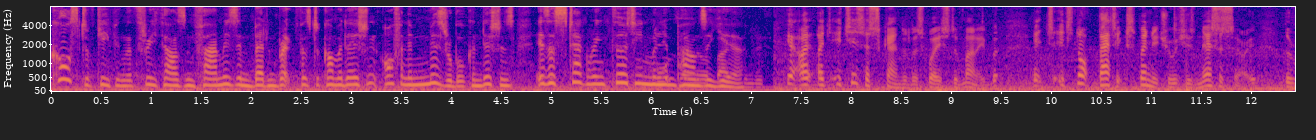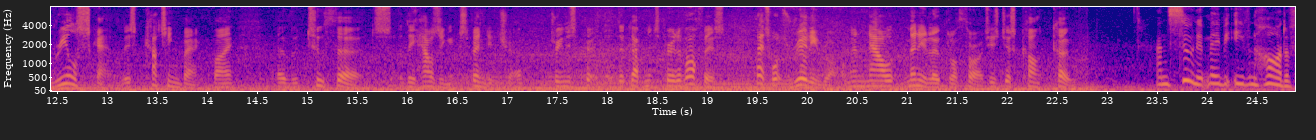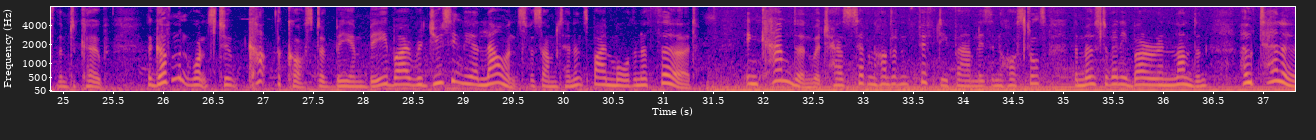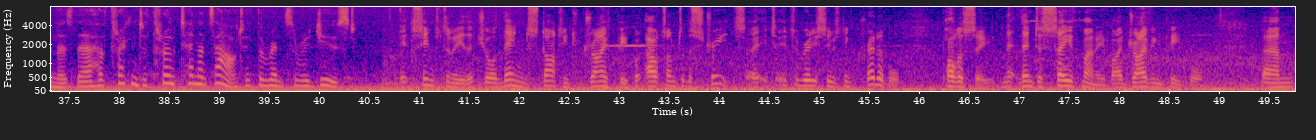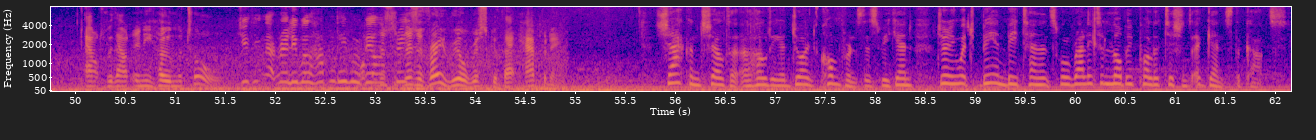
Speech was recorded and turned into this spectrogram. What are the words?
cost of keeping the 3,000 families in bed and breakfast accommodation, often in miserable conditions, is a staggering £13 million a year. Yeah, I, I, it is a scandalous waste of money, but it's, it's not that expenditure which is necessary. The real scandal is cutting back by over two thirds the housing expenditure during this the government's period of office. That's what's really wrong, and now many local authorities just can't cope. And soon it may be even harder for them to cope. The government wants to cut the cost of B&B by reducing the allowance for some tenants by more than a third. In Camden, which has 750 families in hostels, the most of any borough in London, hotel owners there have threatened to throw tenants out if the rents are reduced. It seems to me that you're then starting to drive people out onto the streets. Uh, It, it really seems an incredible policy, then to save money by driving people um, out without any home at all. Do you think that really will happen? People will be on the There's, streets? there's a very real risk of that happening. SHAC and Shelter are holding a joint conference this weekend during which B&B tenants will rally to lobby politicians against the cuts.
